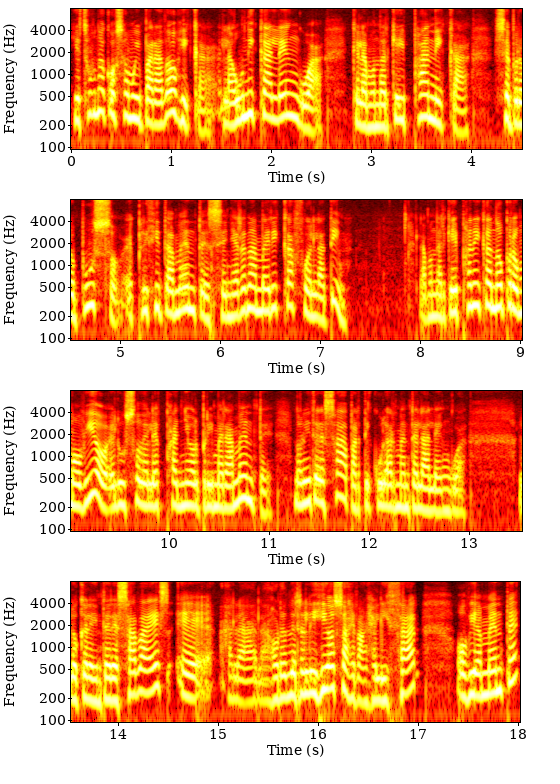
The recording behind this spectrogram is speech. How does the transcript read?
Y esto es una cosa muy paradójica. La única lengua que la monarquía hispánica se propuso explícitamente enseñar en América fue el latín. La monarquía hispánica no promovió el uso del español primeramente, no le interesaba particularmente la lengua. Lo que le interesaba es eh, a, las órdenes religiosas evangelizar, obviamente,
